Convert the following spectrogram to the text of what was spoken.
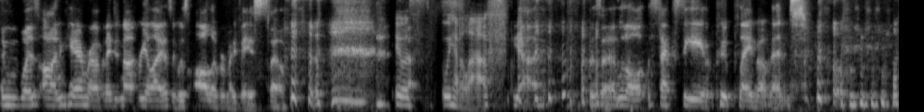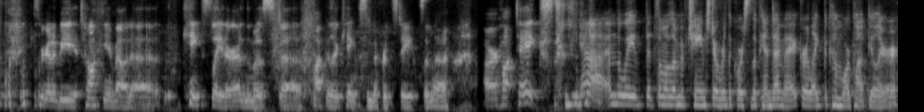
and was on camera, but I did not realize it was all over my face. So it was. We had a laugh. yeah. It was a little sexy poop play moment. so we're going to be talking about uh, kinks later and the most uh, popular kinks in different states and uh, our hot takes. yeah and the way that some of them have changed over the course of the pandemic or like become more popular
